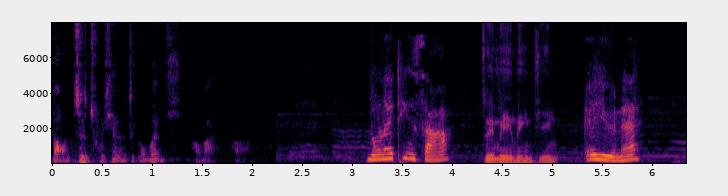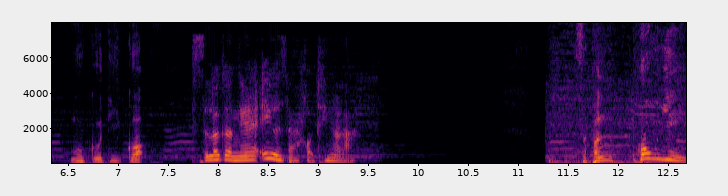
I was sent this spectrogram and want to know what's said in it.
导致出现的这个问题，好吧？啊。侬来听啥？追名林檎。还有呢？蘑菇帝国。除了搿眼，还有啥好听的啦？日本轰音。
